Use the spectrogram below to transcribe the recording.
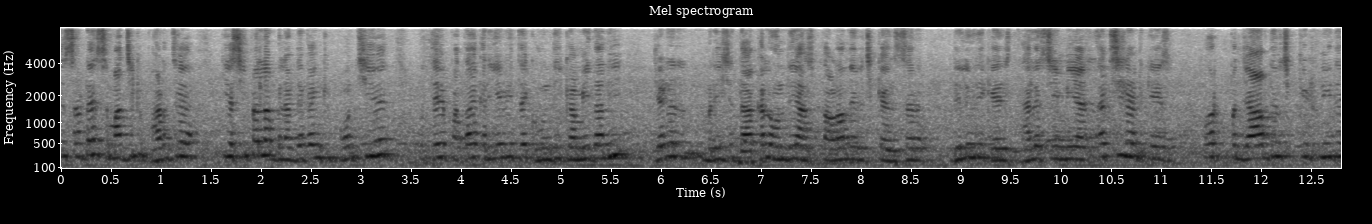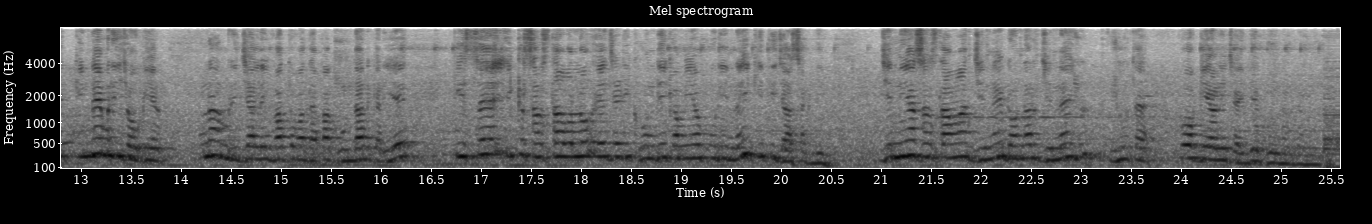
ਤੇ ਸਾਡਾ ਸਮਾਜਿਕ ਫਰਜ਼ ਹੈ ਕਿ ਅਸੀਂ ਪਹਿਲਾਂ ਬਲੱਡ ਬੈਂਕ ਪਹੁੰਚੀਏ, ਉੱਥੇ ਪਤਾ ਕਰੀਏ ਵੀ ਇੱਥੇ ਖੂਨ ਦੀ ਕਮੀ ਤਾਂ ਨਹੀਂ। ਜਿਹੜੇ ਮਰੀਜ਼ ਦਾਖਲ ਹੁੰਦੇ ਆ ਹਸਪਤਾਲਾਂ ਦੇ ਵਿੱਚ, cancer delivery case thalassemia accident case ਔਰ ਪੰਜਾਬ ਦੇ ਵਿੱਚ ਕਿਡਨੀ ਦੇ ਕਿੰਨੇ ਮਰੀਜ਼ ਹੋ ਗਏ ਆ, ਉਹਨਾਂ ਮਰੀਜ਼ਾਂ ਲਈ ਵੱਧ ਤੋਂ ਵੱਧ ਆਪਾਂ ਖੂਨਦਾਨ ਕਰੀਏ। ਕਿਸੇ ਇੱਕ ਸੰਸਥਾ ਵੱਲੋਂ ਇਹ ਜਿਹੜੀ ਖੂਨ ਦੀ ਕਮੀ ਆ, ਉਹ ਪੂਰੀ ਨਹੀਂ ਕੀਤੀ ਜਾ ਸਕਦੀ। ਜਿੰਨੀਆਂ ਸੰਸਥਾਵਾਂ, ਜਿੰਨੇ ਡੋਨਰ ਜਿੰਨੇ ਯੂਥ ਹੈ, ਉਹ ਅੱਗੇ ਆਉਣੀ ਚਾਹੀਦੀ ਹੈ ਖੂਨਦਾਨ ਕਰਨ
